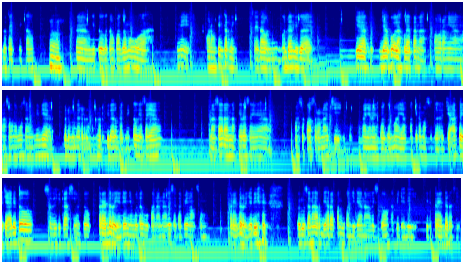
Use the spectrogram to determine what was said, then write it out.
itu teknikal. Mm. nah begitu ketemu Pak Gema wah ini orang pinter nih saya tahu. Dan juga ya jago lah kelihatan lah orang yang asal ngomong sama ini. Dia benar-benar ngerti dalam teknikal. Ya saya penasaran. Akhirnya saya masuk ke astronaci gitu. nanya-nanya Pak Gema ya akhirnya masuk ke CAT CAT itu sertifikasi untuk trader ya. Dia nyebutnya bukan analis ya tapi langsung trader jadi lulusan harus diharapkan bukan jadi analis doang tapi jadi jadi trader sih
